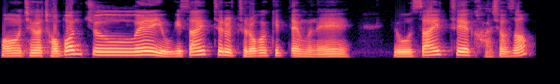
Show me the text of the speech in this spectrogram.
어, 제가 저번 주에 여기 사이트를 들어갔기 때문에 이 사이트에 가셔서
